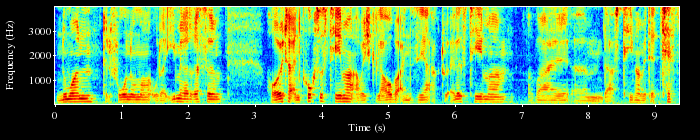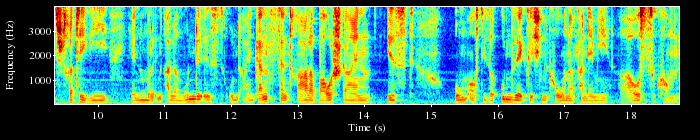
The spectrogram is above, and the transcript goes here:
Nummern, Telefonnummer oder E-Mail-Adresse. Heute ein kurzes Thema, aber ich glaube ein sehr aktuelles Thema, weil ähm, das Thema mit der Teststrategie ja nun mal in aller Munde ist und ein ganz zentraler Baustein ist, um aus dieser unsäglichen Corona-Pandemie rauszukommen.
